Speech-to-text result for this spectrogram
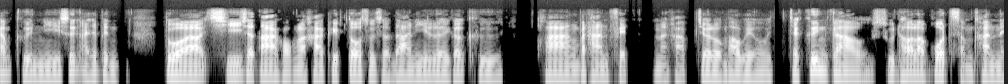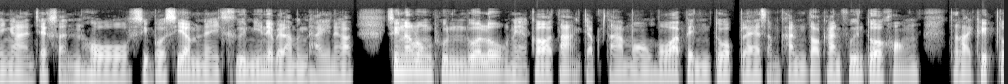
ค่ำคืนนี้ ซึ่งอาจจะเป็นตัวชี้ชะตาของราคาคริปโตสุดสัปดาห์นี้เลยก็คือ ทางประธานเฟด นะครับ เจอโรมพาเวล จะขึ้นกล่าวสุนทรพจน์สำคัญในงานแจ็คสันโฮซิมโพเซียมในคืนนี้ในเวลาเมืองไทยนะครับ ซึ่งนักลงทุนทั่วโลกเนี่ยก็ต่างจับตามอง เพราะว่าเป็นตัวแปรสำคัญต่อการฟื้นตัวของตลาดคริปโต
